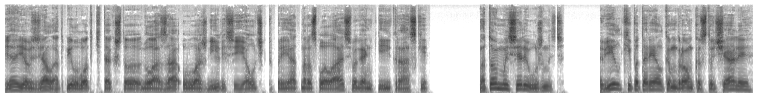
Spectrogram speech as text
Я ее взял, отпил водки, так что глаза увлажнились, и елочка приятно расплылась в огоньки и краски. Потом мы сели ужинать. Вилки по тарелкам громко стучали,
